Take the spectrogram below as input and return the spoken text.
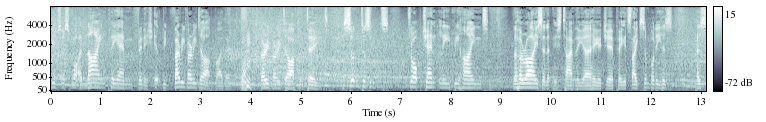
gives us what a 9 p.m. finish. It'll be very very dark by then. very very dark indeed. The sun doesn't drop gently behind the horizon at this time of the year here, JP. It's like somebody has has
